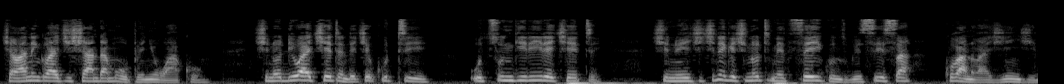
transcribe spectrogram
chavanenge vachishanda muupenyu hwako. Chinodiwa chete ndechekuti utsungirire chete. Chinhu ichi chinenge chinoti netsei kunzwisisa kuvanhu vazhinji.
